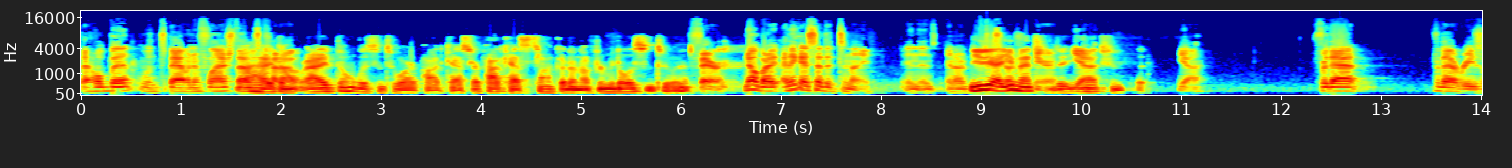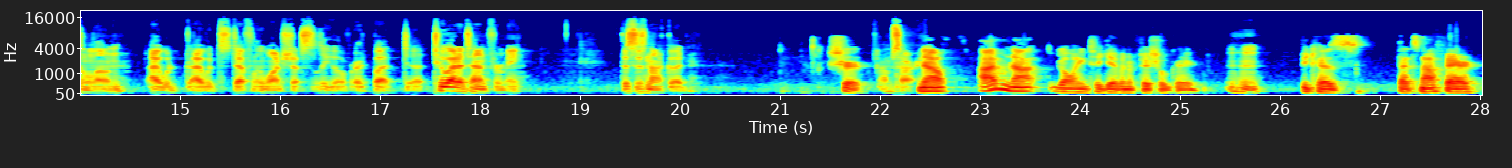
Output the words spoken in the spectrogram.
That whole bit with Batman and Flash that was I cut don't. out. I don't listen to our podcast. Our podcast's not good enough for me to listen to it. Fair. No, but I, I think I said it tonight in in, in our You, yeah, you mentioned here. it. You yeah, mentioned it. yeah. For that, for that reason alone, I would I would definitely watch Justice League over it. But uh, two out of ten for me. This is not good. Sure. I'm sorry. Now, I'm not going to give an official grade Mhm. Because that's not fair.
